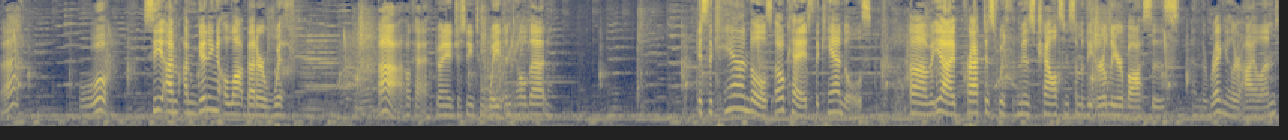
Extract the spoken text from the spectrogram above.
Ah. Whoa. See, I'm I'm getting a lot better with. Ah, okay. Do I need, just need to wait until that? It's the candles. Okay, it's the candles. Um, yeah, I practiced with Ms. Chalice and some of the earlier bosses the regular island,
